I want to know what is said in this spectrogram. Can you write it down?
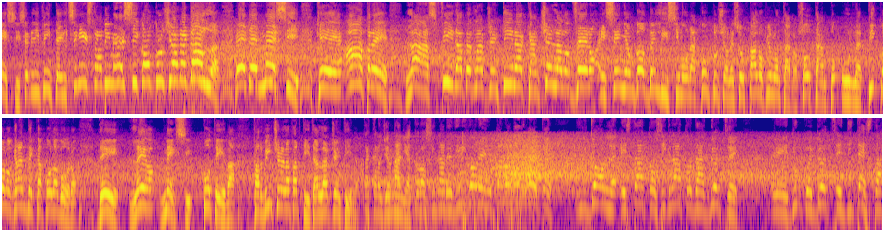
Messi, serie di finte, il sinistro di Messi, conclusione gol! Ed è Messi che apre la sfida per l'Argentina, cancella lo zero e segna un gol bellissimo, una conclusione sul palo più lontano. Soltanto un piccolo grande capolavoro di Leo Messi poteva far vincere la partita all'Argentina. Attacca la Germania, cross in area di rigore, pallone in rete. Il gol è stato siglato da Götze e dunque Götze di testa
